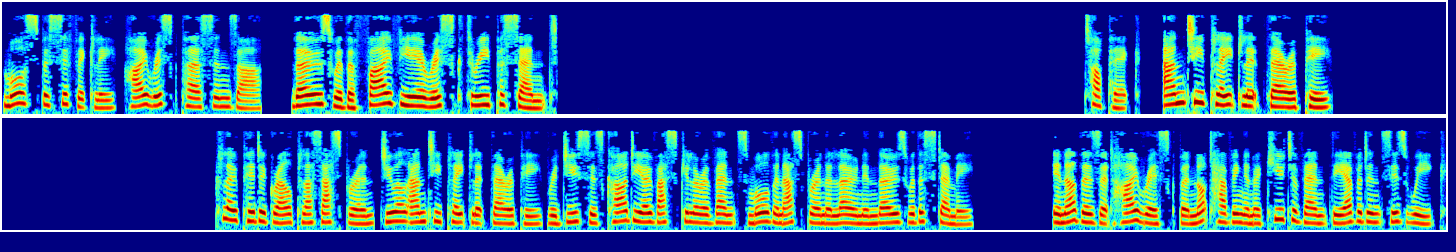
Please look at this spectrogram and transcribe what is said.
More specifically, high-risk persons are those with a five-year risk 3%. Topic: Antiplatelet therapy Clopidogrel plus aspirin dual antiplatelet therapy reduces cardiovascular events more than aspirin alone in those with a STEMI. In others at high risk but not having an acute event the evidence is weak.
